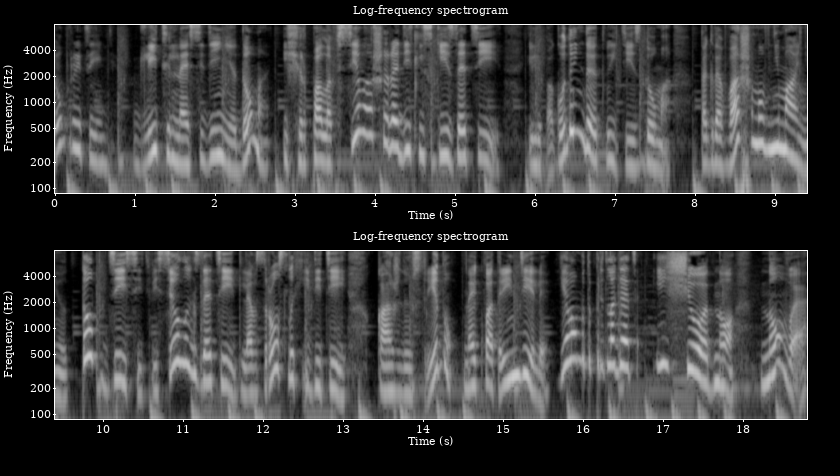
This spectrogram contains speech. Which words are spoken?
Добрый день! Длительное сидение дома исчерпало все ваши родительские затеи или погода не дает выйти из дома? Тогда вашему вниманию топ-10 веселых затей для взрослых и детей. Каждую среду на экваторе недели я вам буду предлагать еще одно новое,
